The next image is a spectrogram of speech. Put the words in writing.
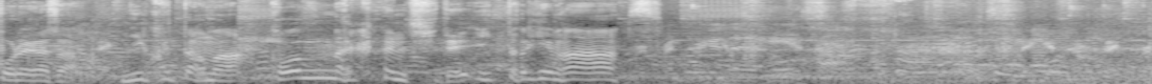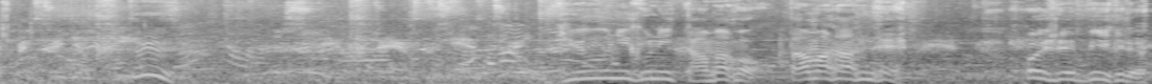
これがさ肉玉。こんな感じでいっときます。うん。牛肉に卵。たまらんね。ほいでビール。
